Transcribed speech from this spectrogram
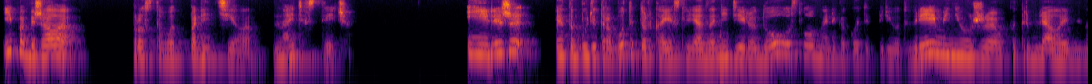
и побежала, просто вот полетела на эти встречи. Или же это будет работать только если я за неделю до условно или какой-то период времени уже употребляла именно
